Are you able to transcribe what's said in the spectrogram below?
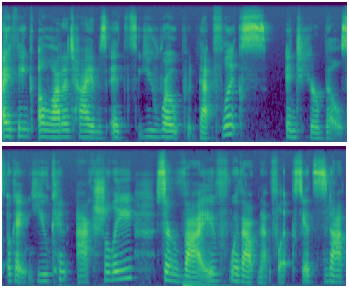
I think a lot of times it's you rope Netflix into your bills. Okay, you can actually survive without Netflix. It's not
